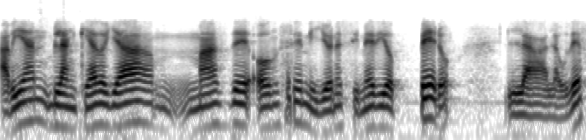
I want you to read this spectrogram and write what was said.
habían blanqueado ya más de 11 millones y medio, pero la, la UDEF,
